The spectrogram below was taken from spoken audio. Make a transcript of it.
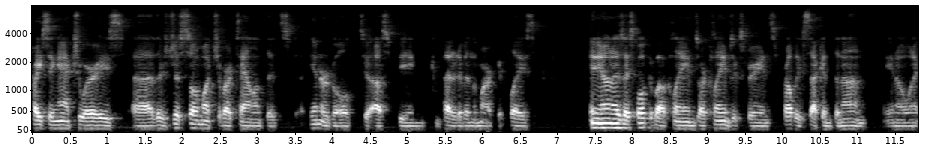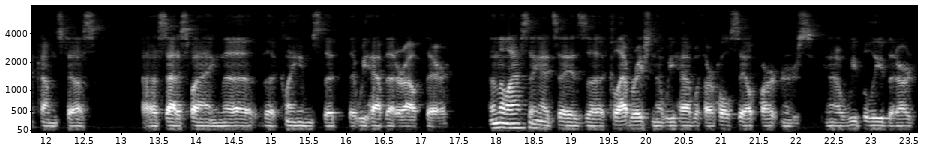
pricing actuaries. Uh, there's just so much of our talent that's integral to us being competitive in the marketplace. And, you know, and as I spoke about claims, our claims experience probably second to none, you know, when it comes to us uh, satisfying the the claims that that we have that are out there. And the last thing I'd say is uh, collaboration that we have with our wholesale partners. You know, we believe that our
